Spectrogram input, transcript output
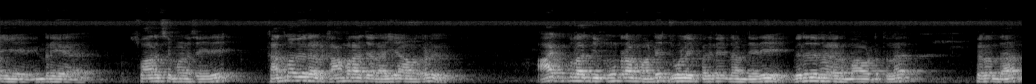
இன்றைய சுவாரஸ்யமான செய்தி. கர்ம வீரர் காமராஜர் ஐயா அவர்கள் ஆயிரத்தி தொள்ளாயிரத்தி மூன்றாம் ஆண்டு ஜூலை பதினைந்தாம் தேதி விருதுநகர் மாவட்டத்தில் பிறந்தார்.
